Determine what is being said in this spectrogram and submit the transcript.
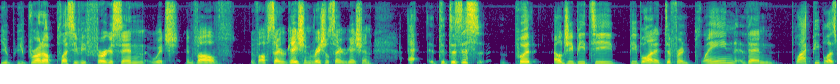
You you brought up Plessy v. Ferguson, which involve involve segregation, racial segregation. Uh, does this put LGBT people on a different plane than black people as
